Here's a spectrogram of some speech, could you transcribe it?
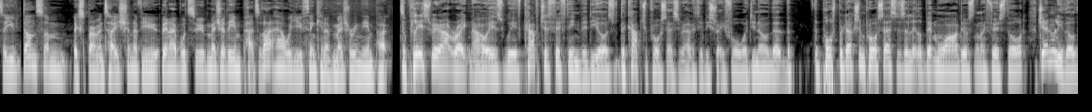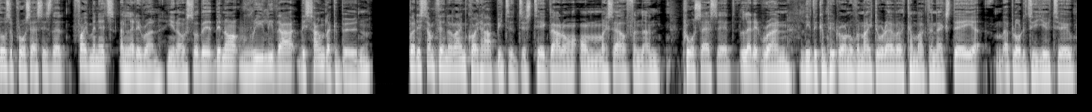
So you've done some experimentation. Have you been able to measure the impact of that? How are you thinking of measuring the impact? The place we're at right now is we've captured 15 videos. The capture process is relatively straightforward. You know, the, the the post production process is a little bit more arduous than I first thought. Generally, though, those are processes that five minutes and let it run, you know, so they, they're not really that, they sound like a burden, but it's something that I'm quite happy to just take that on, on myself and, and process it, let it run, leave the computer on overnight or whatever, come back the next day, upload it to YouTube.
